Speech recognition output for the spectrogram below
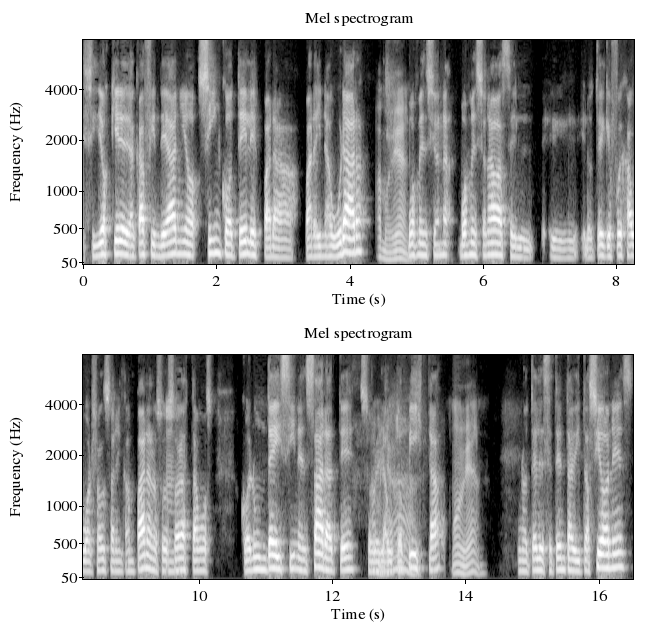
si Dios quiere, de acá a fin de año, cinco hoteles para, para inaugurar. Ah, muy bien. Vos, vos mencionabas el, hotel que fue Howard Johnson en Campana, nosotros ahora estamos con un Day en Zárate, sobre ah, la autopista. Muy bien. Un hotel de 70 habitaciones,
